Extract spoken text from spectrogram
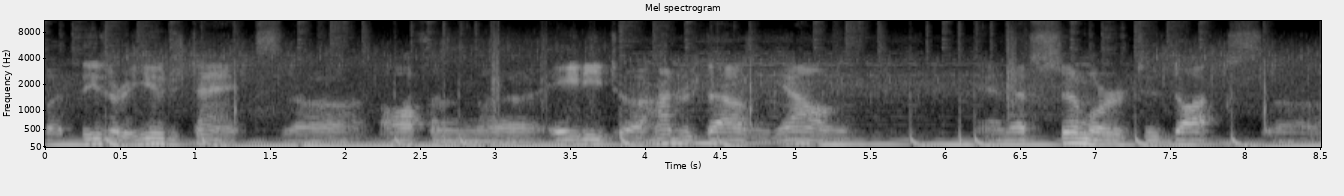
But these are huge tanks, uh, often uh, 80 to 100,000 gallons. And that's similar to docks. uh,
